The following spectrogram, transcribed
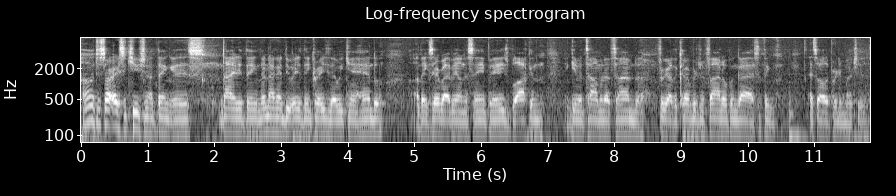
Uh, just our execution, I think, is not anything. They're not going to do anything crazy that we can't handle. I think it's everybody being on the same page, blocking and giving Tom enough time to figure out the coverage and find open guys. I think that's all it pretty much is.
